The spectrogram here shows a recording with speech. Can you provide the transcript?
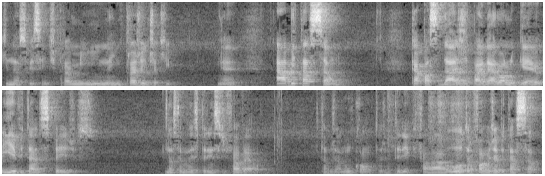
que não é suficiente para mim nem para gente aqui, né? Habitação. Capacidade de pagar o aluguel e evitar despejos. Nós temos a experiência de favela. Então já não conta, já teria que falar outra forma de habitação.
